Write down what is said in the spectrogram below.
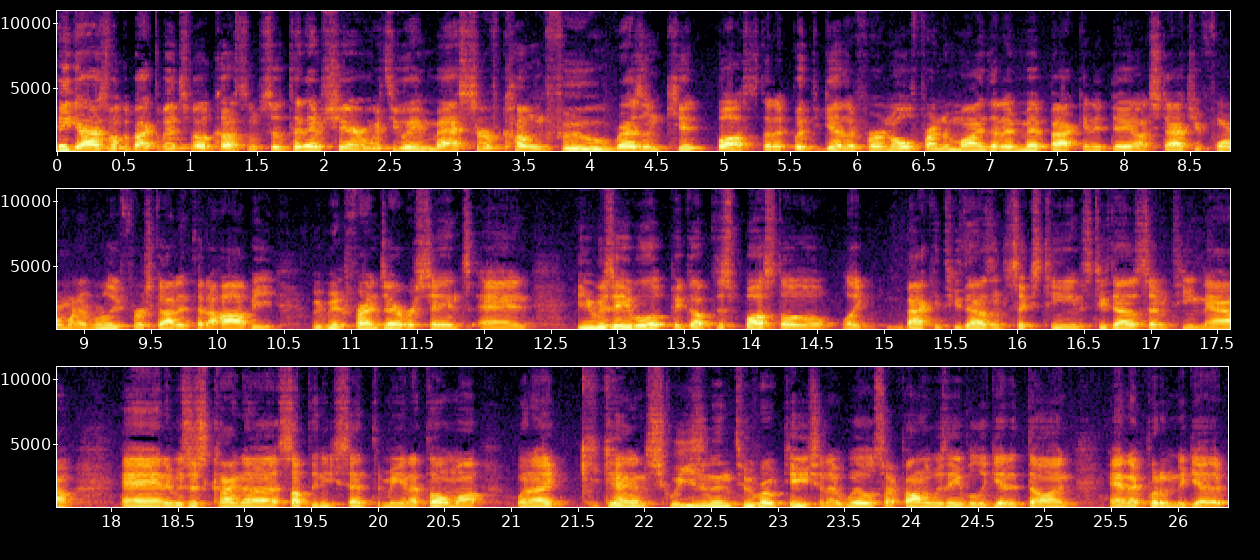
Hey guys, welcome back to Vince Vell Custom. So today I'm sharing with you a Master of Kung Fu resin kit bust that I put together for an old friend of mine that I met back in the day on statue form when I really first got into the hobby. We've been friends ever since and he was able to pick up this bust all, like back in 2016, it's 2017 now, and it was just kind of something he sent to me and I told him uh, when I can squeeze it into rotation I will, so I finally was able to get it done and I put them together.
